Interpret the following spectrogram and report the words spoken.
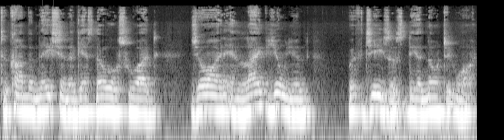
to condemnation against those who are joined in life union with Jesus, the anointed one.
